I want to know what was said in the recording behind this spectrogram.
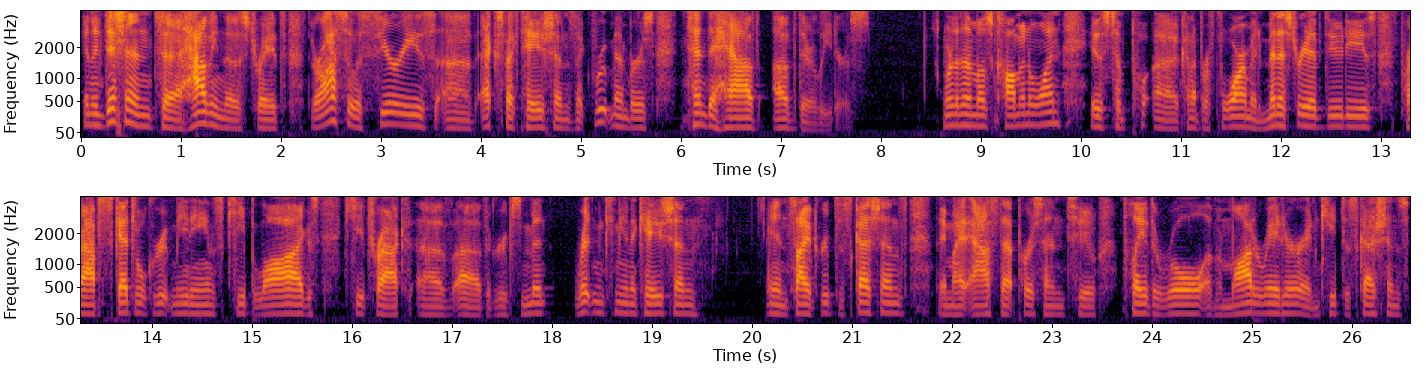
In addition to having those traits, there are also a series of expectations that group members tend to have of their leaders. One of the most common one is to uh, kind of perform administrative duties, perhaps schedule group meetings, keep logs, keep track of uh, the group's written communication, inside group discussions. They might ask that person to play the role of a moderator and keep discussions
